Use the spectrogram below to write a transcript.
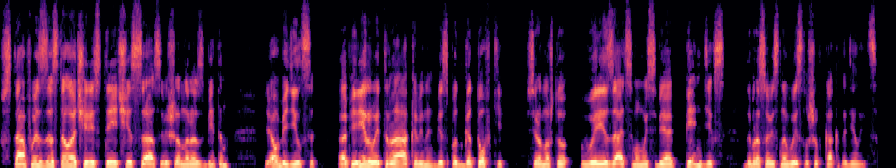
Встав из-за стола через три часа совершенно разбитым, я убедился, оперировать раковины без подготовки все равно, что вырезать самому себе аппендикс, добросовестно выслушав, как это делается.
